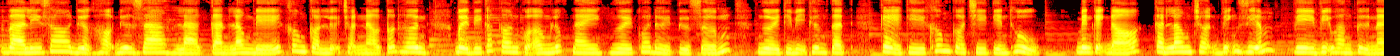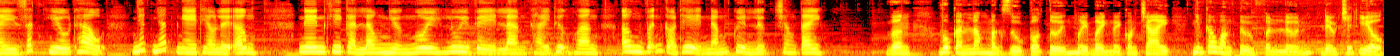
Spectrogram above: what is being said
và lý do được họ đưa ra là Càn Long Đế không còn lựa chọn nào tốt hơn, bởi vì các con của ông lúc này người qua đời từ sớm, người thì bị thương tật, kẻ thì không có trí tiến thủ. Bên cạnh đó, Càn Long chọn Vĩnh Diễm vì vị hoàng tử này rất hiếu thảo, nhất nhất nghe theo lời ông. Nên khi Càn Long nhường ngôi lui về làm Thái Thượng Hoàng, ông vẫn có thể nắm quyền lực trong tay. Vâng, vua Càn Long mặc dù có tới 17 người con trai, nhưng các hoàng tử phần lớn đều chết yểu.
